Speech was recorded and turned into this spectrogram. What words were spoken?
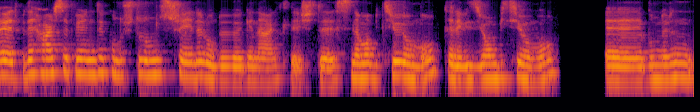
Evet, bir de her seferinde konuştuğumuz şeyler oluyor genellikle. İşte sinema bitiyor mu, televizyon bitiyor mu, ee, bunların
